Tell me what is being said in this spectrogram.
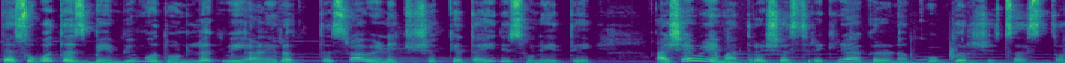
त्यासोबतच बेंबीमधून लघवी आणि रक्तस्राव येण्याची शक्यताही दिसून येते. अशा वेळी मात्र शस्त्रक्रिया करणं खूप गरजेचं असतं.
